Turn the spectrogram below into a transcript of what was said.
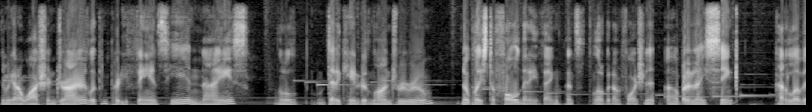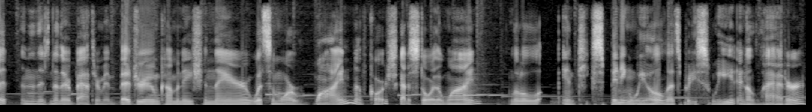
Then we got a washer and dryer looking pretty fancy and nice. Little dedicated laundry room. No place to fold anything. That's a little bit unfortunate. Uh, but a nice sink. Gotta love it. And then there's another bathroom and bedroom combination there with some more wine, of course. Gotta store the wine. Little antique spinning wheel. That's pretty sweet. And a ladder.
